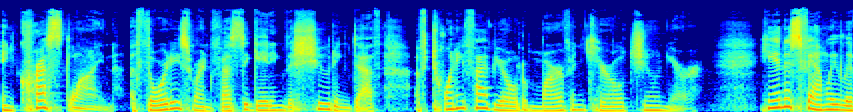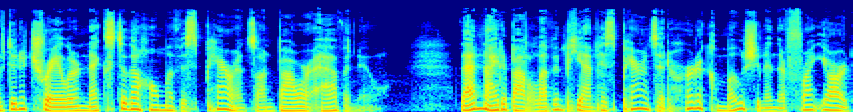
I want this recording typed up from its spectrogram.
In Crestline, authorities were investigating the shooting death of 25 year old Marvin Carroll Jr. He and his family lived in a trailer next to the home of his parents on Bauer Avenue. That night, about 11 p.m., his parents had heard a commotion in their front yard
